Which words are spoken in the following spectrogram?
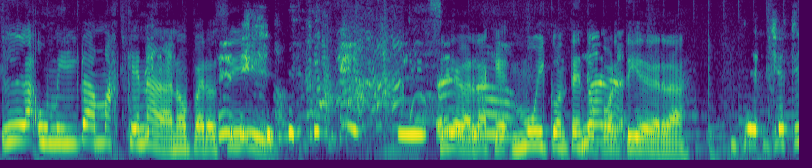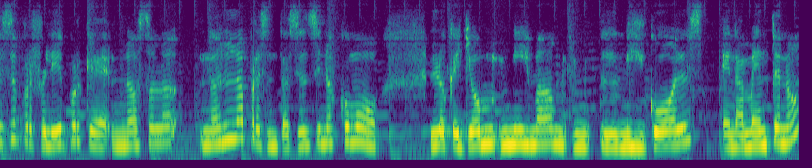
la humildad más que nada, ¿no? Pero sí. Sí, de verdad que muy contento No, por ti, de verdad. Yo, yo estoy súper feliz porque no solo, no es la presentación, sino es como lo que yo misma, mis goals en la mente, ¿no?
